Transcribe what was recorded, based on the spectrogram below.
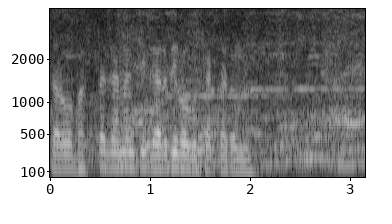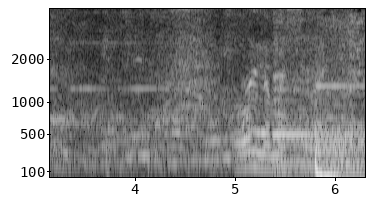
सर्व भक्तजनांची गर्दी बघू शकता तुम्ही. ओम नम शिवाय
